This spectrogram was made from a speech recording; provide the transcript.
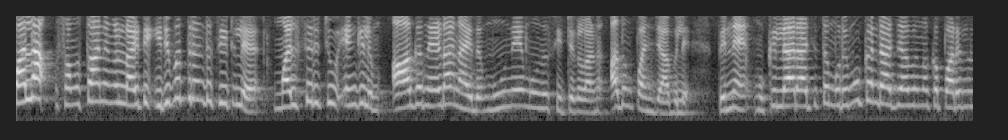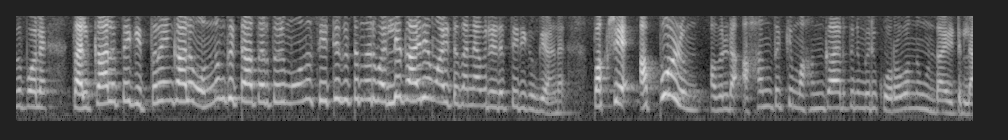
പല സംസ്ഥാനങ്ങളിലായിട്ട് ഇരുപത്തിരണ്ട് സീറ്റിൽ മത്സരിച്ചു എങ്കിലും ആകെ നേടാനായത് മൂന്നേ മൂന്ന് സീറ്റുകളാണ്. അതും പഞ്ചാബിൽ. പിന്നെ മുക്കില്ല രാജ്യത്തെ മുറിമുക്കൻ രാജാവ് എന്നൊക്കെ പറയുന്നത് പോലെ തൽക്കാലത്തേക്ക് ഇത്രയും കാലം ഒന്നും കിട്ടാത്തടത്ത് ഒരു മൂന്ന് സീറ്റ് കിട്ടുന്ന ഒരു വലിയ കാര്യമായിട്ട് തന്നെ അവർ എടുത്തിരിക്കുകയാണ്. പക്ഷേ അപ്പോഴും അവരുടെ അഹന്തയ്ക്കും അഹങ്കാരത്തിനും ഒരു കുറവൊന്നും ഉണ്ടായിട്ടില്ല.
